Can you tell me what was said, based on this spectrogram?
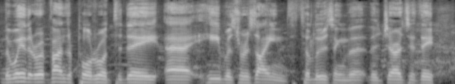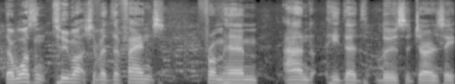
The way that Van der Poel rode today, uh, he was resigned to losing the, the jersey. They, there wasn't too much of a defence from him, and he did lose the jersey.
